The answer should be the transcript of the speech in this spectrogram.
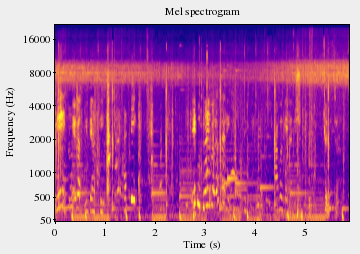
हे, बघ, इथे हत्ती. हत्ती. एक उतराय बघा खाली. हा बघ गेला.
